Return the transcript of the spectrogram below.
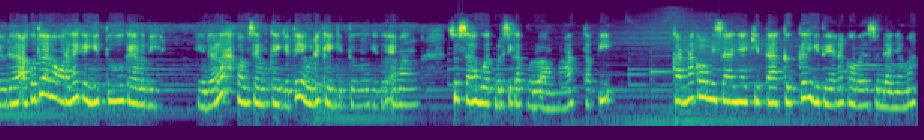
ya udah aku tuh emang orangnya kayak gitu kayak lebih ya udahlah kalau misalnya kayak gitu ya udah kayak gitu gitu emang susah buat bersikap bodo amat tapi karena kalau misalnya kita kekeh gitu ya, nah kalau bahasa Sundanya mah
